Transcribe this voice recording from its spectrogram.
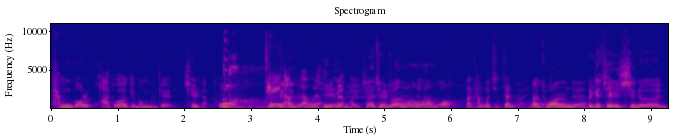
단걸 과도하게 먹는 게 제일 나빠. 제일 나쁘다고요? 제일 나빠요. 제가 제일 좋아하는 건데 단 거? 난 단 거 진짜 안 좋아해. 난 좋아하는데. 그러니까 재은 씨는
